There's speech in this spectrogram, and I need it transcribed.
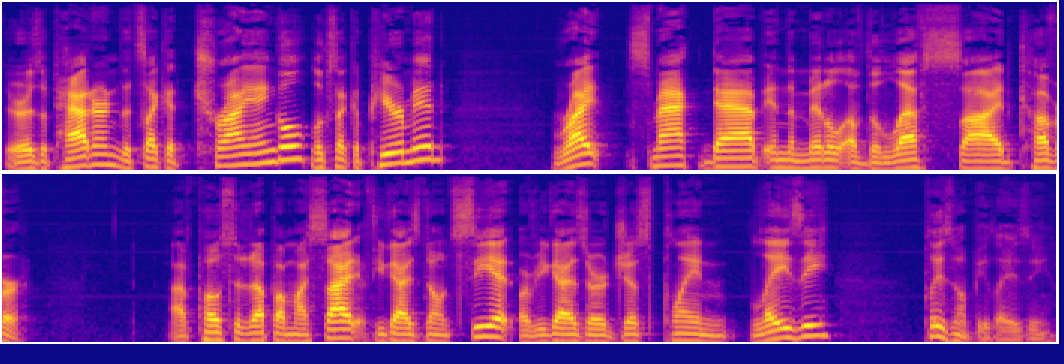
There is a pattern that's like a triangle, looks like a pyramid, right smack dab in the middle of the left side cover. I've posted it up on my site. If you guys don't see it or if you guys are just plain lazy, please don't be lazy.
